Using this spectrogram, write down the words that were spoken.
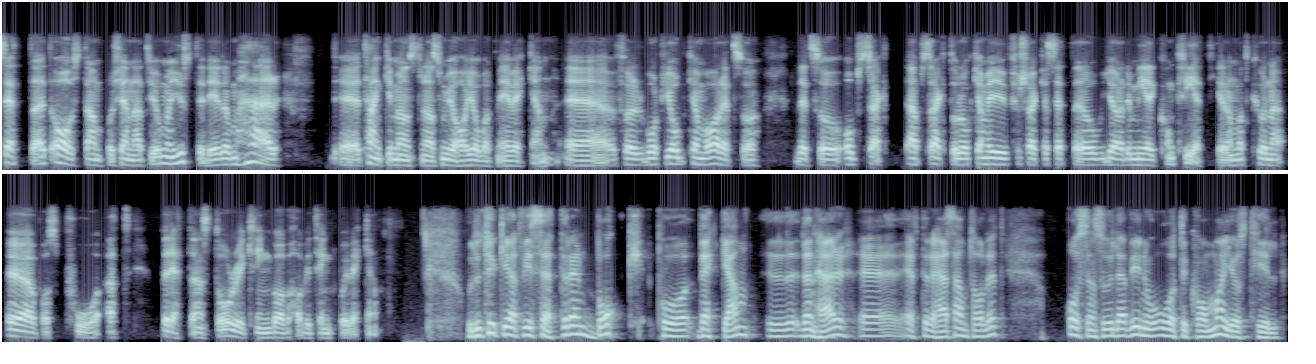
sätta ett avstamp och känna att jo men just det, det är de här Eh, tankemönstren som jag har jobbat med i veckan. Eh, för vårt jobb kan vara rätt så rätt så abstrakt, abstrakt och då kan vi försöka sätta och göra det mer konkret genom att kunna öva oss på att berätta en story kring vad har vi tänkt på i veckan. Och då tycker jag att vi sätter en bock på veckan eh, den här, eh, efter det här samtalet. Och sen så lär vi nog återkomma just till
